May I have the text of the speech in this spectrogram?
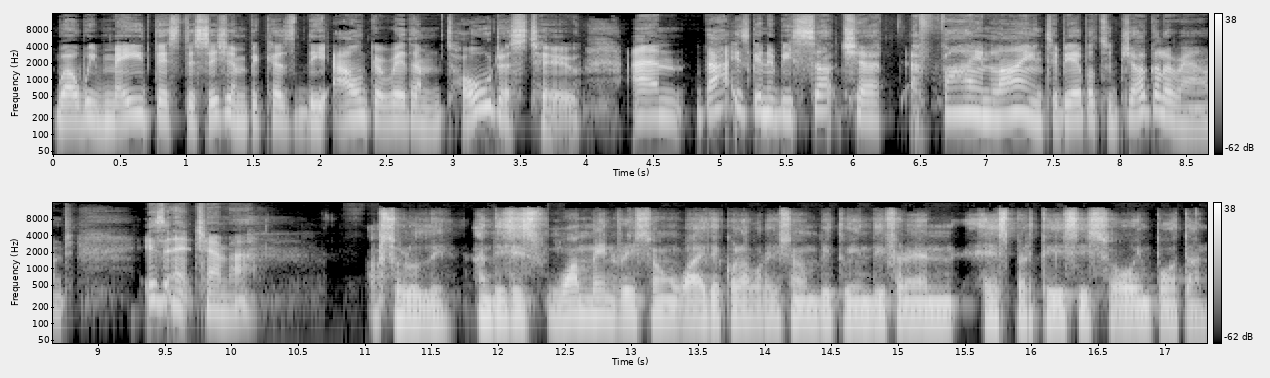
well, we made this decision because the algorithm told us to. And that is going to be such a, a fine line to be able to juggle around, isn't it, Chema? Absolutely. And this is one main reason why the collaboration between different expertise is so important.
